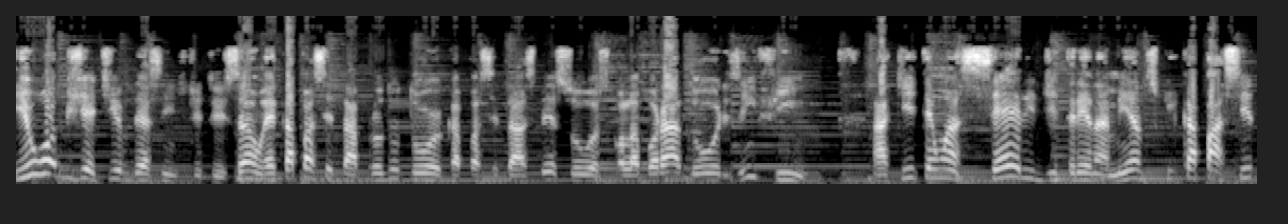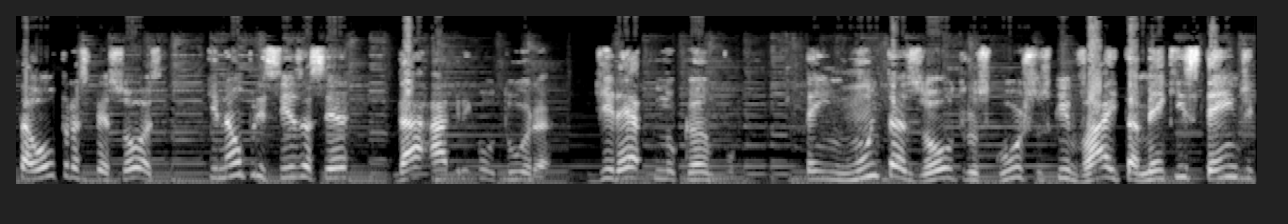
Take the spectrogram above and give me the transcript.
e o objetivo dessa instituição é capacitar produtor, capacitar as pessoas, colaboradores, enfim, Aqui tem uma série de treinamentos que capacita outras pessoas que não precisa ser da agricultura, direto no campo. Tem muitos outros cursos que vai também, que estende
